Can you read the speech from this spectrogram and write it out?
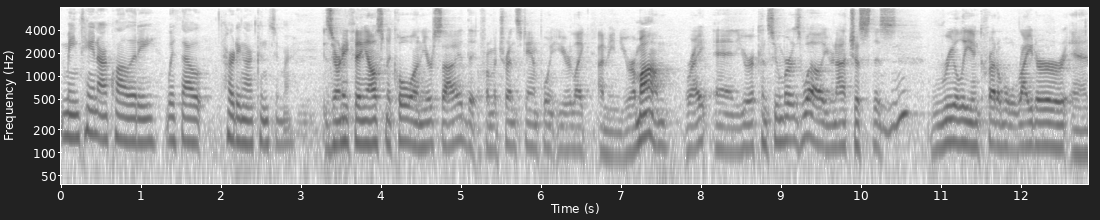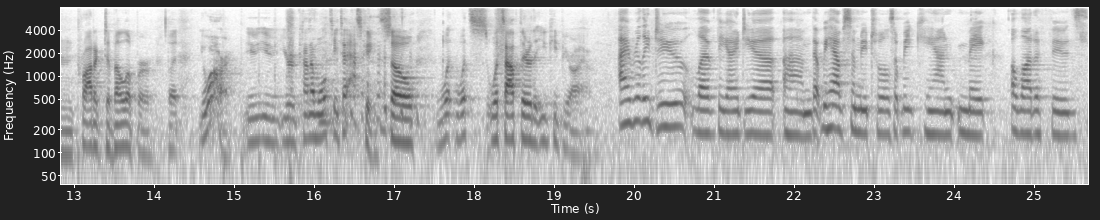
maintain our quality without hurting our consumer. Is there anything else, Nicole, on your side that from a trend standpoint, you're like, I mean, you're a mom, right? And you're a consumer as well. You're not just this mm-hmm really incredible writer and product developer, but you are. You, you, are kind of multitasking. So, what, what's, what's out there that you keep your eye on? I really do love the idea um, that we have so many tools that we can make a lot of foods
